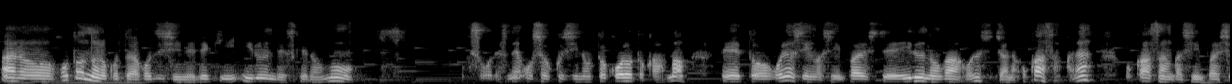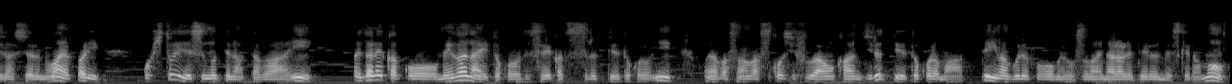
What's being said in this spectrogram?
あ、あの、ほとんどのことはご自身でできるんですけども、そうですね、お食事のところとか、まあ、えっ、ー、と、ご両親が心配しているのが、ご両親じゃない、お母さんかな。お母さんが心配してらっしゃるのは、やっぱり、お一人で住むってなった場合、誰かこう、目がないところで生活するっていうところに、親御さんが少し不安を感じるっていうところもあって、今、グループホームにお住まいになられてるんですけども、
